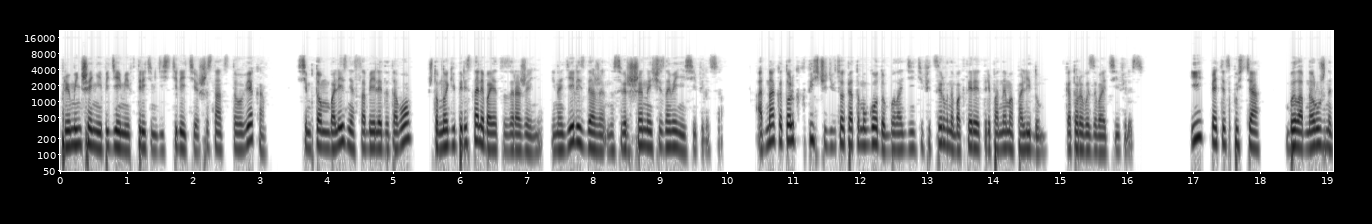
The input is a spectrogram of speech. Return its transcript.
При уменьшении эпидемии в третьем десятилетии XVI века симптомы болезни ослабели до того, что многие перестали бояться заражения и надеялись даже на совершенное исчезновение сифилиса. Однако только к 1905 году была идентифицирована бактерия Treponema pallidum, которая вызывает сифилис и пять лет спустя было обнаружено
